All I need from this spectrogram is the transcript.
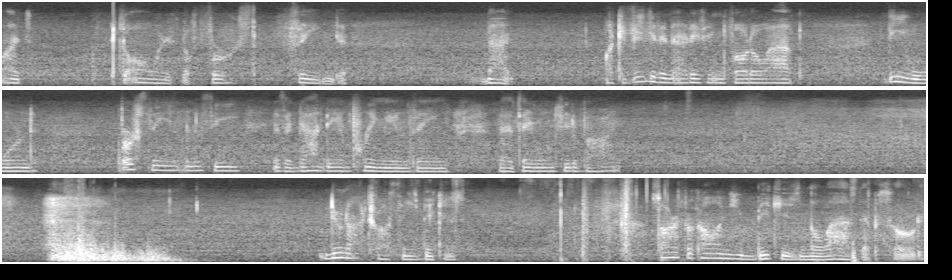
Like, it's always the first thing that, like, if you get an editing photo app, be warned, first thing you're gonna see is a goddamn premium thing that they want you to buy. Do not trust these bitches. Sorry for calling you bitches in the last episode,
